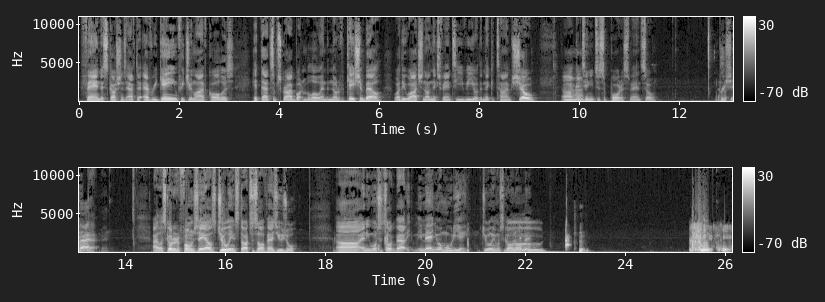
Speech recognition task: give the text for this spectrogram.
fan discussions after every game featuring live callers, hit that subscribe button below and the notification bell. Whether you're watching on Knicks Fan TV or the Knick of Time show, uh, continue to support us, man. So appreciate that, man. All right, let's go to the phone, JLs. Julian starts us off as usual. Uh, and he wants to talk about Emmanuel Mudiay. Julian, what's going on, man?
